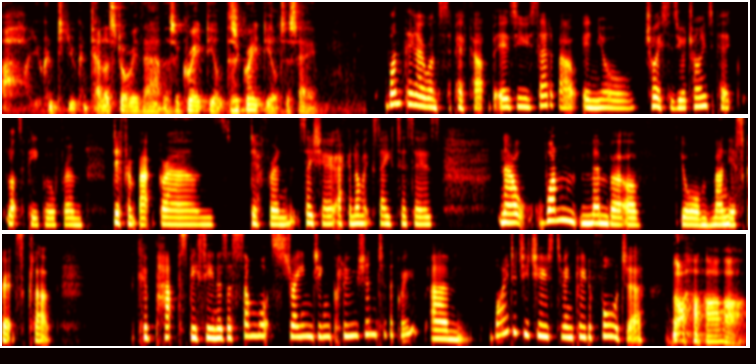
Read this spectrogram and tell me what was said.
oh, you, can, you can tell a story there. There's a great deal, there's a great deal to say. One thing I wanted to pick up is you said about in your choices, you're trying to pick lots of people from different backgrounds, different socio-economic statuses. Now, one member of your manuscripts club could perhaps be seen as a somewhat strange inclusion to the group. Um, why did you choose to include a forger? uh,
